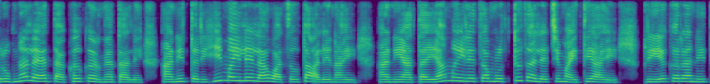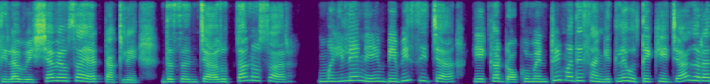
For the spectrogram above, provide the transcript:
रुग्णालयात दाखल करण्यात आले आणि तरीही महिलेला वाचवता आले नाही आणि आता या महिलेचा मृत्यू झाल्याची माहिती आहे. प्रियकराने तिला वेश्या व्यवसायात टाकले. दसनच्या वृत्तानुसार, महिलेने बीबीसीच्या एका डॉक्युमेंटरीमध्ये सांगितले होते की ज्या घरात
